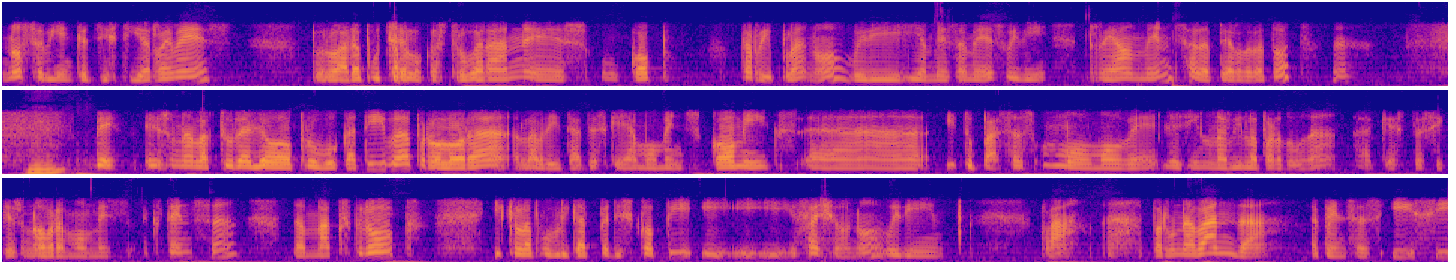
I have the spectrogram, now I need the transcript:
no sabien que existia res més, però ara potser el que es trobaran és un cop terrible, no? Vull dir, i a més a més, vull dir, realment s'ha de perdre tot. Eh? Mm. Bé, és una lectura allò provocativa, però alhora la veritat és que hi ha moments còmics eh, i tu passes molt, molt bé llegint La Vila Perduda. Aquesta sí que és una obra molt més extensa, de Max Grock, i que l'ha publicat Periscopi i, i, i fa això, no? Vull dir, clar, per una banda penses, i si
